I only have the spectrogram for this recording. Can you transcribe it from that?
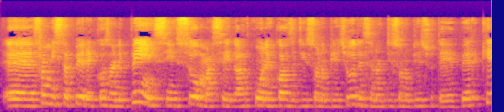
Eh, fammi sapere cosa ne pensi, insomma, se alcune cose ti sono piaciute, se non ti sono piaciute e perché.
